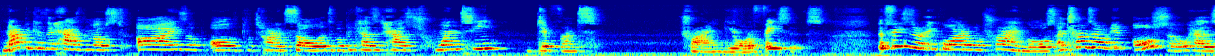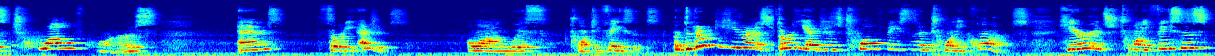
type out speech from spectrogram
Not because it has the most eyes of all the platonic solids, but because it has 20 different triangular faces. The faces are equilateral triangles, and turns out it also has 12 corners and 30 edges, along with 20 faces. The dodecahedron has 30 edges, 12 faces, and 20 corners. Here it's 20 faces,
